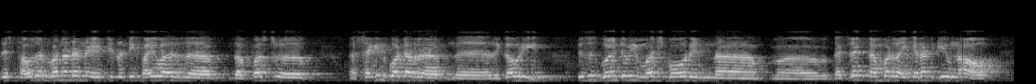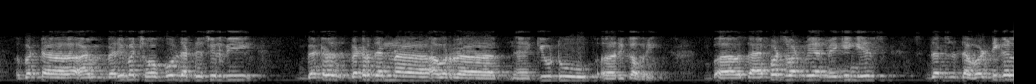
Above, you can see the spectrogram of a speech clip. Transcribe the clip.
this 1180.25 was the first, second quarter recovery, this is going to be much more in exact numbers I cannot give now, but I'm very much hopeful that this will be better better than our Q2 recovery. the efforts what we are making is that the vertical,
